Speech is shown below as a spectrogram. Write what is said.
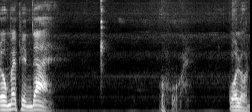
ลงแม่พิมพ์ได้ โอ้โหกลัวหล่น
